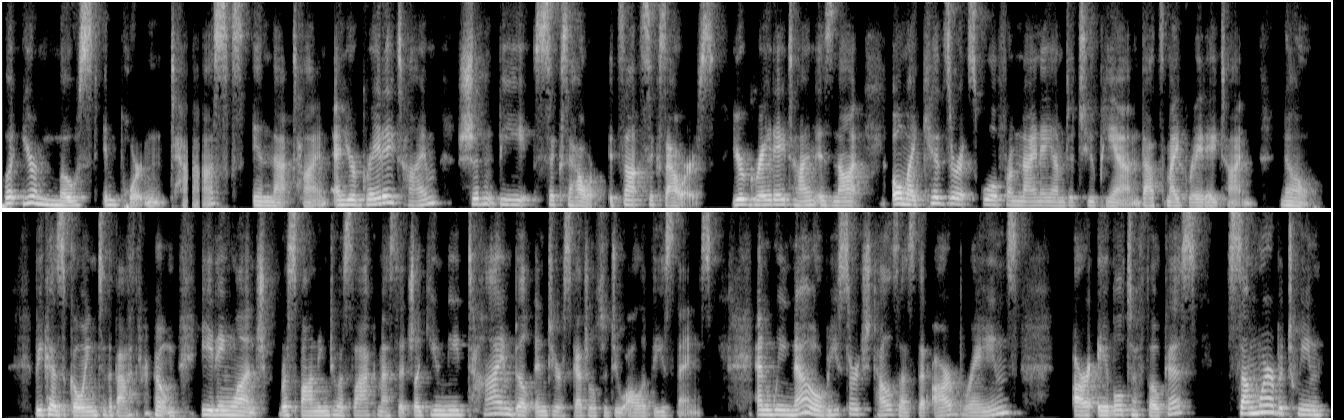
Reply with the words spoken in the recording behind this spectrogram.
put your most important tasks in that time. And your grade A time shouldn't be six hours. It's not six hours. Your grade A time is not, oh, my kids are at school from 9 a.m. to 2 p.m. That's my grade A time. No, because going to the bathroom, eating lunch, responding to a Slack message, like you need time built into your schedule to do all of these things. And we know research tells us that our brains are able to focus somewhere between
